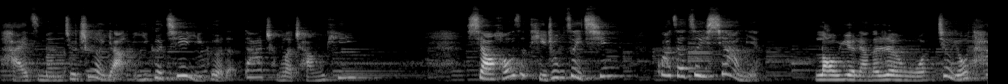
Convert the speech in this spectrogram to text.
孩子们就这样一个接一个的搭成了长梯。小猴子体重最轻，挂在最下面，捞月亮的任务就由它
